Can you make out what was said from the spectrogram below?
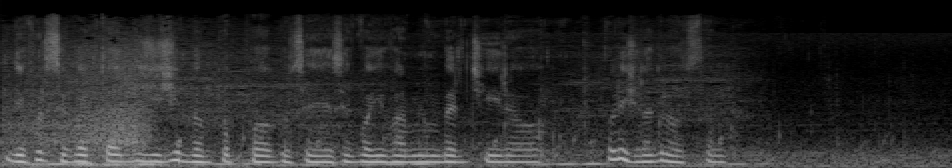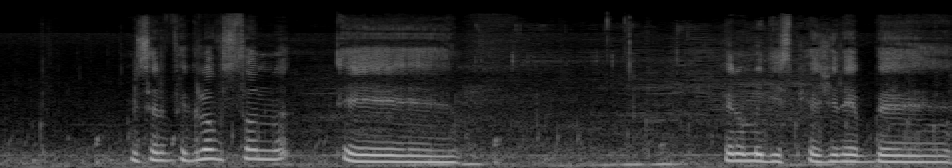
quindi forse 14 cibo è un po' poco se, se voglio farmi un bel giro. Oh, lì c'è la glowstone. Mi serve glowstone e e non mi dispiacerebbe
